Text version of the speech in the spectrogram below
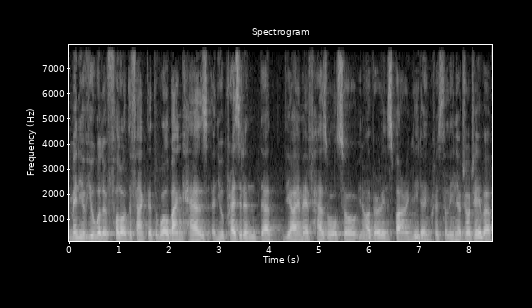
many of you will have followed the fact that the World Bank has a new president, that the IMF has also, you know, a very inspiring leader in Kristalina Georgieva.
